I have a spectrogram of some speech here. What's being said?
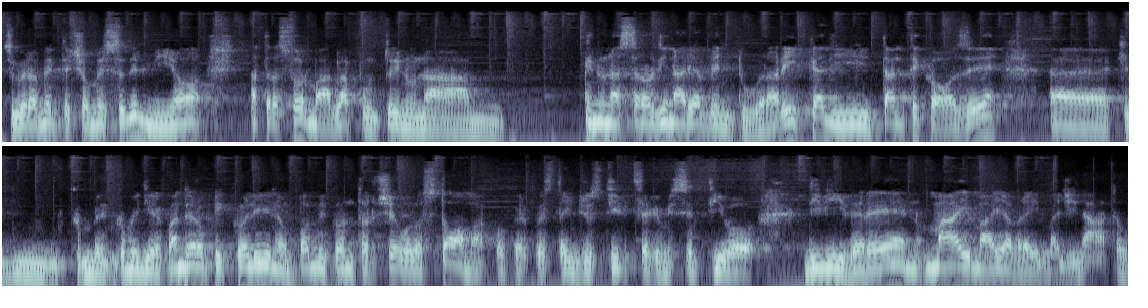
sicuramente ci ho messo del mio, a trasformarla appunto in una in una straordinaria avventura ricca di tante cose eh, che come, come, dire quando ero piccolino un po' mi contorcevo lo stomaco per questa ingiustizia che mi sentivo di vivere mai mai avrei immaginato.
